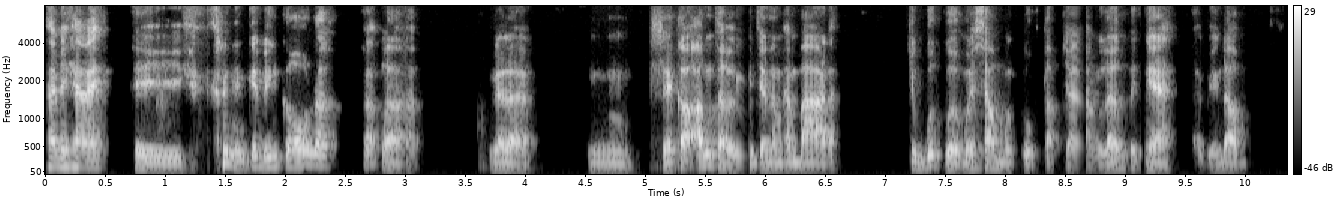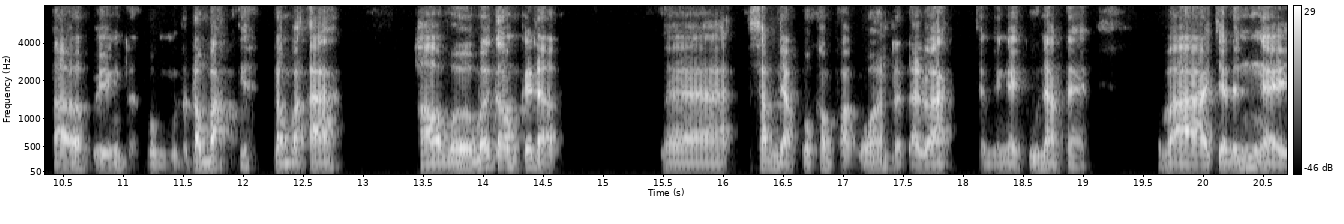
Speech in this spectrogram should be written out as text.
22 thì có những cái biến cố đó rất là gọi là sẽ có ấn tượng cho năm 23 đó. Trung Quốc vừa mới xong một cuộc tập trận lớn với Nga ở biển Đông ở biển vùng Đông Bắc Đông Bắc Á. Họ vừa mới có một cái đợt à, xâm nhập của không phận của Đài Loan trong những ngày cuối năm này và cho đến ngày,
